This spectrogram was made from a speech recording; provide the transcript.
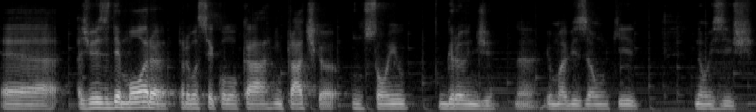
é, às vezes demora para você colocar em prática um sonho grande né? e uma visão que não existe.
